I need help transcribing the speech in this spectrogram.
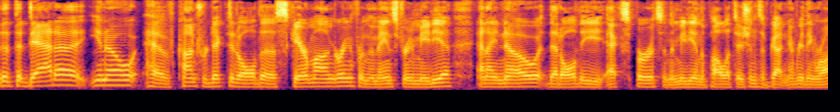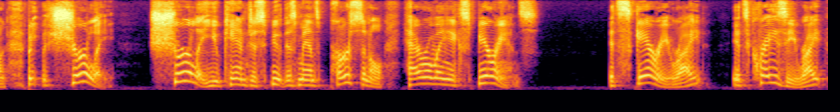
that the data, you know, have contradicted all the scaremongering from the mainstream media, and I know that all the experts and the media and the politicians have gotten everything wrong. But surely, Surely you can't dispute this man's personal, harrowing experience. It's scary, right? It's crazy, right?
